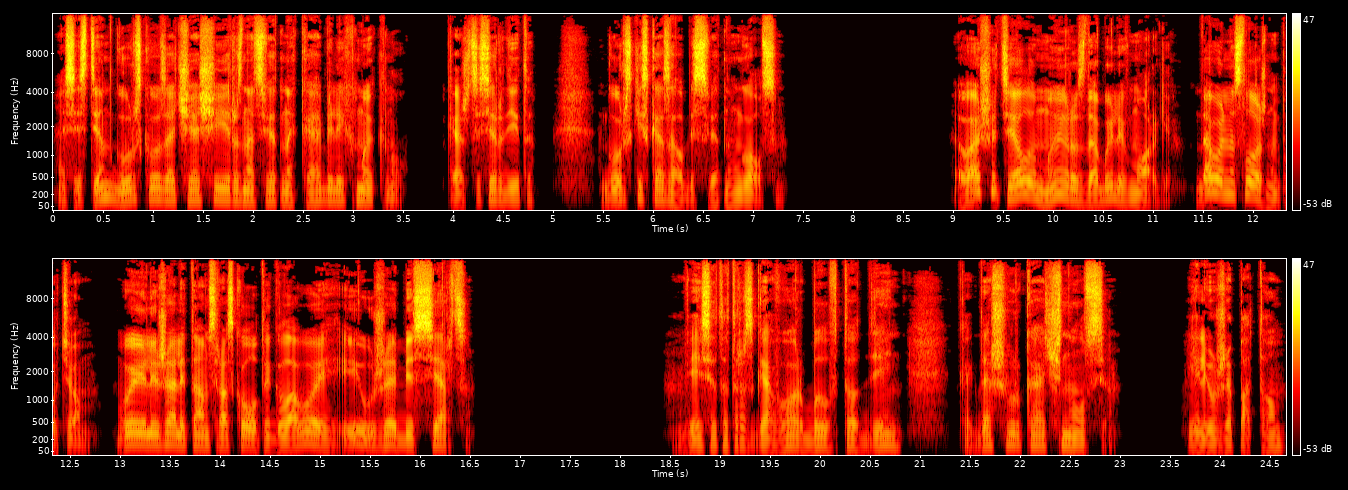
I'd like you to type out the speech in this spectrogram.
Ассистент Гурского за чащей разноцветных кабелей хмыкнул. Кажется, сердито. Гурский сказал бесцветным голосом. «Ваше тело мы раздобыли в морге. Довольно сложным путем. Вы лежали там с расколотой головой и уже без сердца. Весь этот разговор был в тот день, когда Шурка очнулся. Или уже потом?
